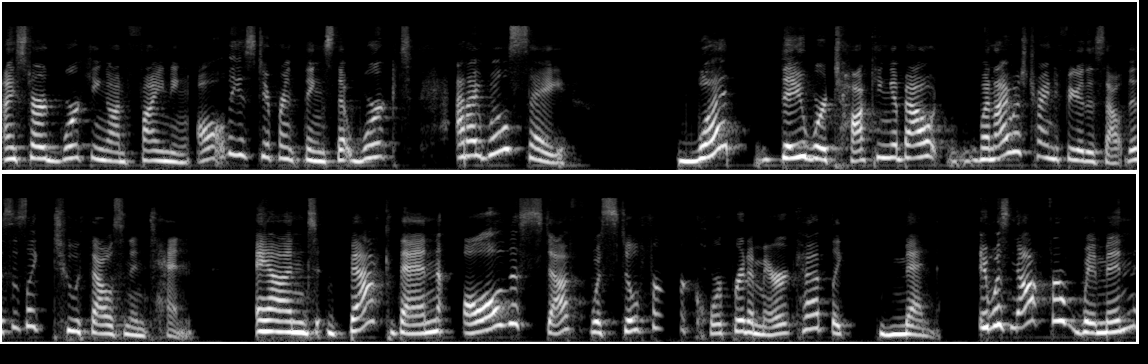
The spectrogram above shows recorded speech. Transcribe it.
I started working on finding all these different things that worked. And I will say, what they were talking about when I was trying to figure this out, this is like 2010. And back then, all the stuff was still for corporate America, like men. It was not for women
